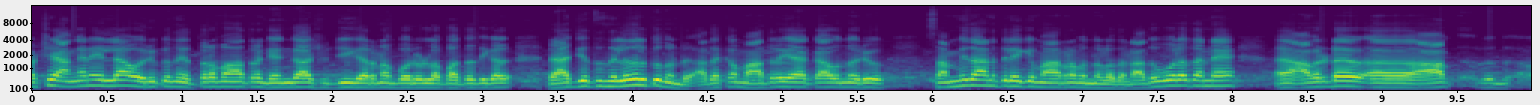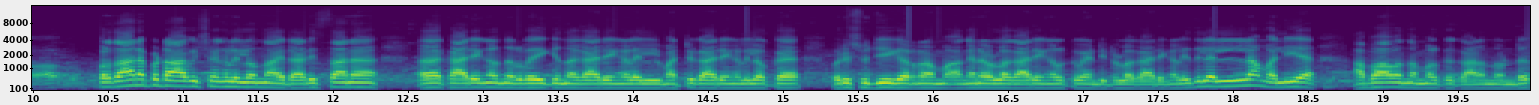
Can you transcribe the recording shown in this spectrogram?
പക്ഷേ അങ്ങനെയെല്ലാം ഒരുക്കുന്ന എത്രമാത്രം ഗംഗാ ശുചീകരണം പോലുള്ള പദ്ധതികൾ രാജ്യത്ത് നിലനിൽക്കുന്നുണ്ട്. അതൊക്കെ മാതൃകയാക്കാവുന്ന ഒരു സംവിധാനത്തിലേക്ക് മാറണമെന്നുള്ളതാണ്. അതുപോലെ തന്നെ അവരുടെ പ്രധാനപ്പെട്ട ആവശ്യങ്ങളിലൊന്നായിട്ട് അടിസ്ഥാന കാര്യങ്ങൾ നിർവഹിക്കുന്ന കാര്യങ്ങളിൽ മറ്റു കാര്യങ്ങളിലൊക്കെ ഒരു ശുചീകരണം അങ്ങനെയുള്ള കാര്യങ്ങൾക്ക് വേണ്ടിയിട്ടുള്ള കാര്യങ്ങൾ ഇതിലെല്ലാം വലിയ അഭാവം നമ്മൾക്ക് കാണുന്നുണ്ട്.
